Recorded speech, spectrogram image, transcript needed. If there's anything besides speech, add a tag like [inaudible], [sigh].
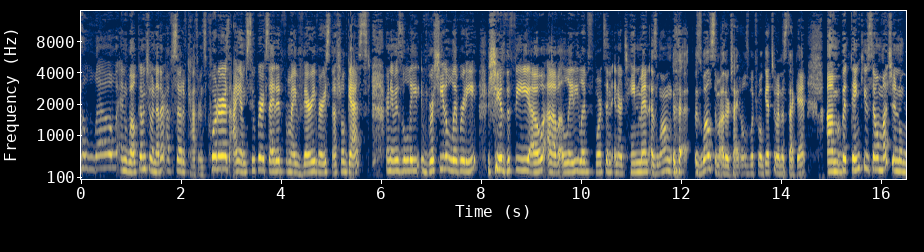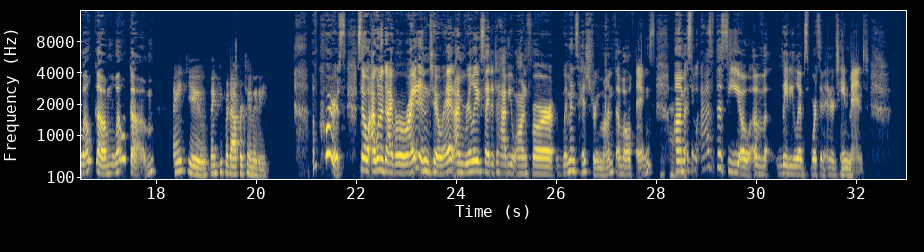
Hello and welcome to another episode of Katherine's Quarters. I am super excited for my very, very special guest. Her name is Lady Rasheeda Liberty. She is the CEO of Lady Lib Sports and Entertainment, as long [laughs] as well as some other titles, which we'll get to in a second. Um, but thank you so much and welcome, welcome. Thank you. Thank you for the opportunity. Of course. So I want to dive right into it. I'm really excited to have you on for Women's History Month of all things. Um, so as the CEO of Lady Lib Sports and Entertainment,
